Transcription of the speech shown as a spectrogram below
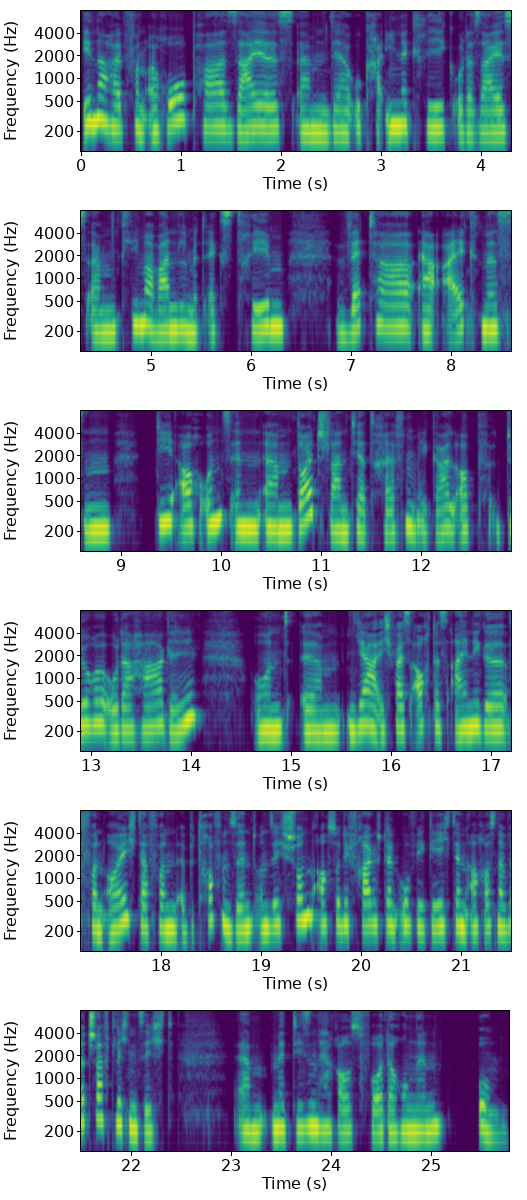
innerhalb von Europa, sei es ähm, der Ukraine-Krieg oder sei es ähm, Klimawandel mit Extremwetterereignissen, die auch uns in ähm, Deutschland ja treffen, egal ob Dürre oder Hagel. Und ähm, ja, ich weiß auch, dass einige von euch davon äh, betroffen sind und sich schon auch so die Frage stellen, oh, wie gehe ich denn auch aus einer wirtschaftlichen Sicht ähm, mit diesen Herausforderungen um?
